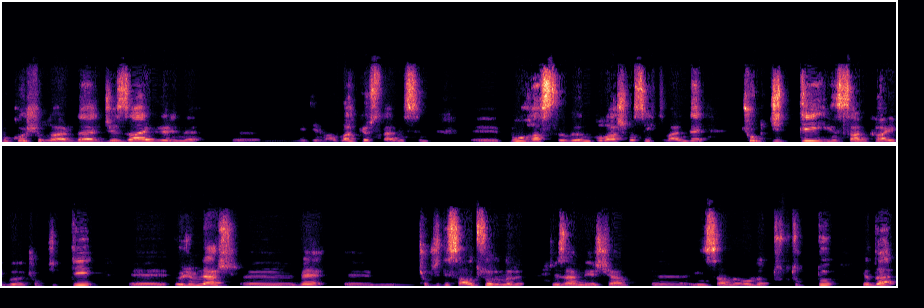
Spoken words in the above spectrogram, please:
Bu koşullarda cezaevlerine e, ne diyelim Allah göstermesin e, bu hastalığın bulaşması ihtimalinde çok ciddi insan kaybı, çok ciddi e, ölümler e, ve e, çok ciddi sağlık sorunları cezaevinde yaşayan e, insanlar, orada tutuklu ya da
